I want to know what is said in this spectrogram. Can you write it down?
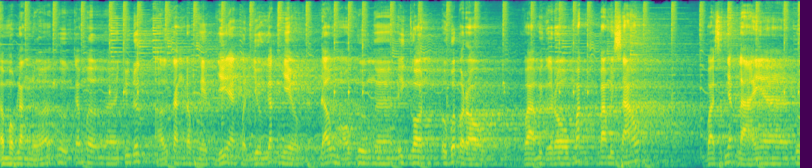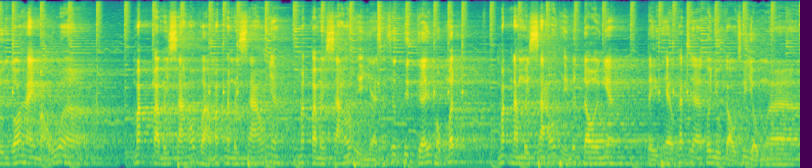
À, một lần nữa Khương cảm ơn à, chú Đức ở Tăng Đông Hiệp, Dĩ An, Bình Dương rất nhiều đã ủng hộ Khương à, Icon Uber Pro và micro Max 36 và xin nhắc lại Khương có hai mẫu Max 36 và Max 56 nha. Max 36 thì nhà sản xuất thiết kế một mít Max 56 thì mít đôi nha. Tùy theo khách có nhu cầu sử dụng ờ,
